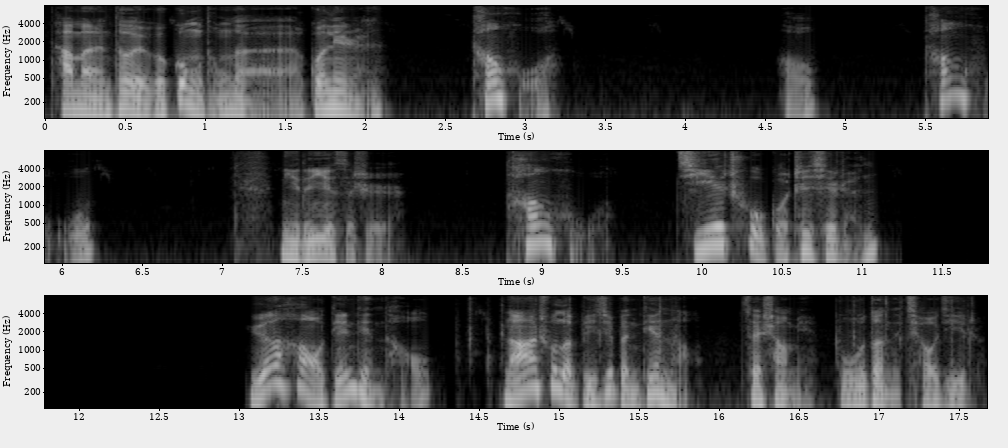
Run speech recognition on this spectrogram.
他们都有个共同的关联人，汤虎。哦，汤虎，你的意思是，汤虎接触过这些人？袁浩点点头，拿出了笔记本电脑，在上面不断的敲击着。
